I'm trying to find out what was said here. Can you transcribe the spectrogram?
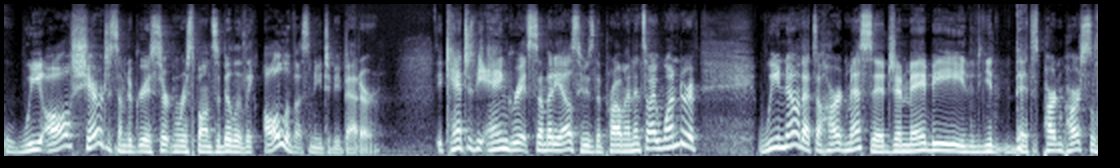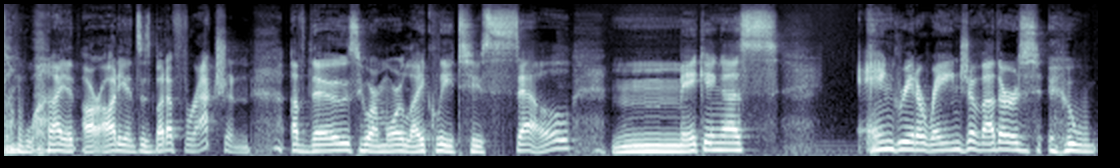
we all share to some degree a certain responsibility. All of us need to be better it can't just be angry at somebody else who's the problem. And so I wonder if we know that's a hard message, and maybe that's part and parcel of why our audience is but a fraction of those who are more likely to sell, making us angry at a range of others who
